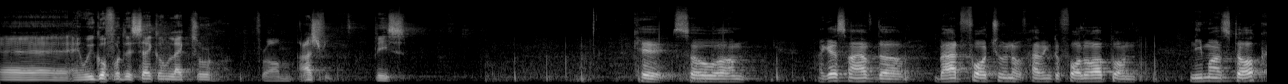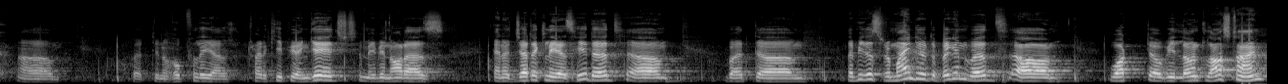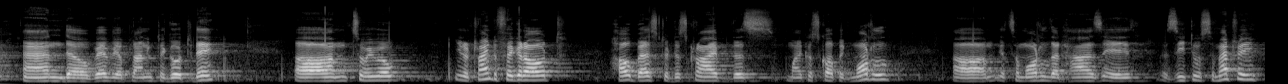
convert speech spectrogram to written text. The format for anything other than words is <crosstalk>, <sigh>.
Uh, and we go for the second lecture from Ashvin, please. Okay, so um, I guess I have the bad fortune of having to follow up on Nima's talk. Um, but you know, hopefully I'll try to keep you engaged, maybe not as energetically as he did. Um, but um, let me just remind you to begin with um, what uh, we learned last time and uh, where we are planning to go today. Um, so we were you know, trying to figure out how best to describe this microscopic model. Um, it's a model that has a Z2 symmetry,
